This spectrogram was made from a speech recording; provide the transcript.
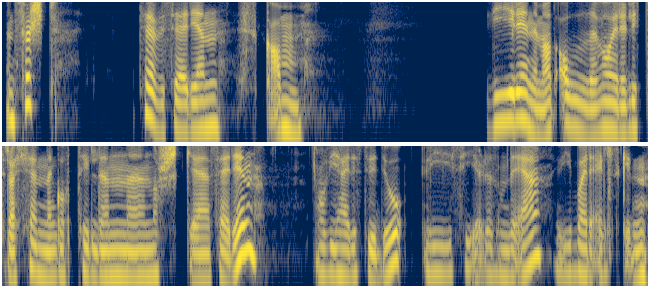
Men først TV-serien Skam. Vi regner med at alle våre lyttere kjenner godt til den eh, norske serien. Og vi her i studio, vi sier det som det er, vi bare elsker den.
